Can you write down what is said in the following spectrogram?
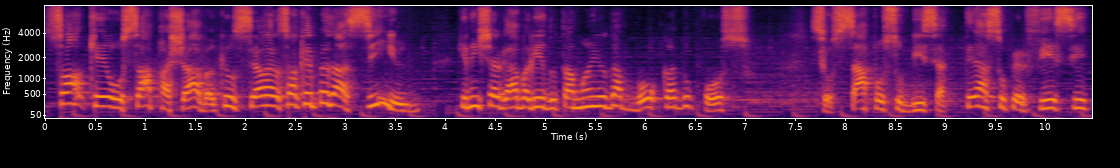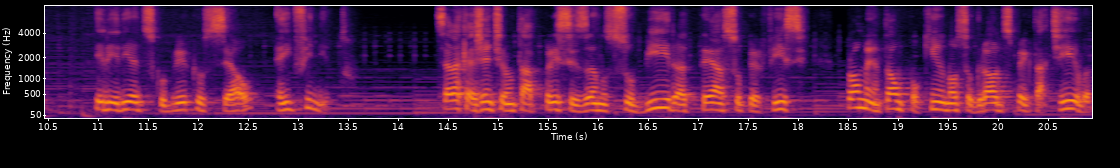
Só que o sapo achava que o céu era só aquele pedacinho que nem enxergava ali do tamanho da boca do poço. Se o sapo subisse até a superfície, ele iria descobrir que o céu é infinito. Será que a gente não está precisando subir até a superfície para aumentar um pouquinho o nosso grau de expectativa,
